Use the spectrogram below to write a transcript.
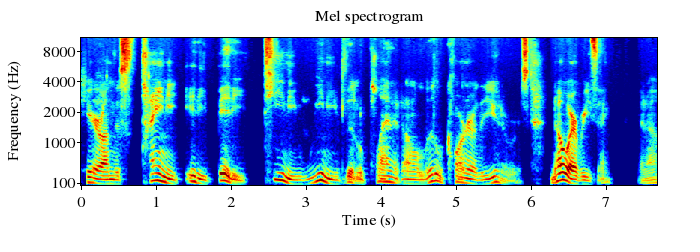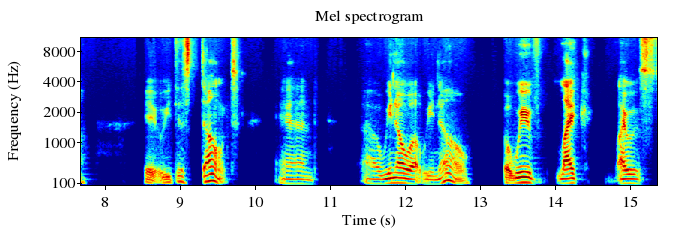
here on this tiny itty bitty teeny weeny little planet on a little corner of the universe know everything you know it, we just don't and uh, we know what we know but we've like i was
